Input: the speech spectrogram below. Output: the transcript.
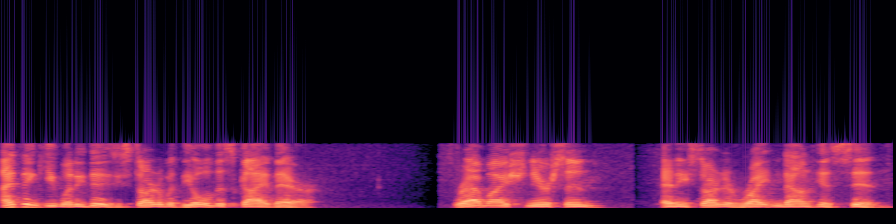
I think he, what he did is he started with the oldest guy there, Rabbi Schneerson, and he started writing down his sins.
